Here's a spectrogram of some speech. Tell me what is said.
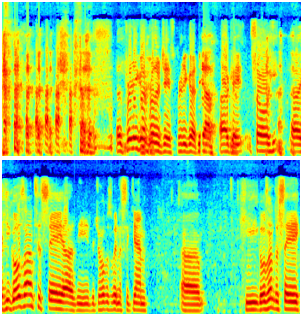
That's pretty good, Brother James. Pretty good. Yeah. Okay, yeah. so he, uh, he goes on to say, uh, the, the Jehovah's Witness again, uh, he goes on to say,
